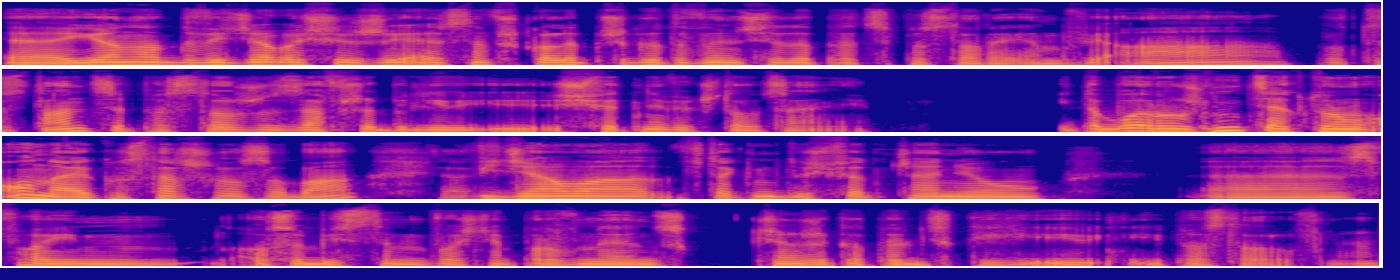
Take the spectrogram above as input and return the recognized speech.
e, i ona dowiedziała się, że ja jestem w szkole przygotowując się do pracy pastora. Ja mówię, a protestancy pastorzy zawsze byli świetnie wykształceni. I to była różnica, którą ona, jako starsza osoba, Tak. widziała w takim doświadczeniu e, swoim osobistym, właśnie porównując księży katolickich i, i pastorów. Nie?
